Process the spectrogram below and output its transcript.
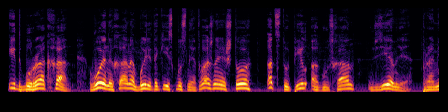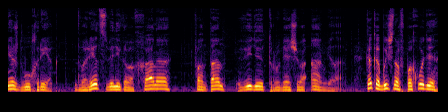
Идбурак-хан. Воины хана были такие искусные и отважные, что отступил Агус-хан в земли промеж двух рек. Дворец великого хана, фонтан в виде трубящего ангела. Как обычно в походе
